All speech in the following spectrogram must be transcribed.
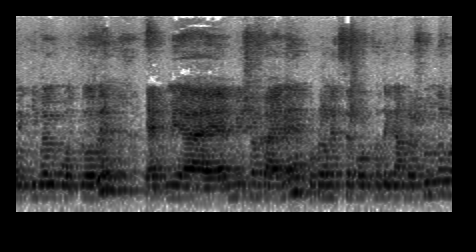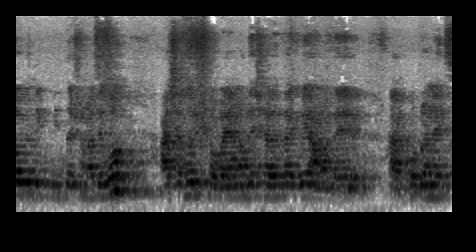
যে কীভাবে পড়তে হবে অ্যাডমিশন টাইমে ফোটোনেক্সের পক্ষ থেকে আমরা সুন্দরভাবে দিক নির্দেশনা দেবো। আশা করি সবাই আমাদের সাথে থাকবে। আমাদের ফোটোনেক্স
